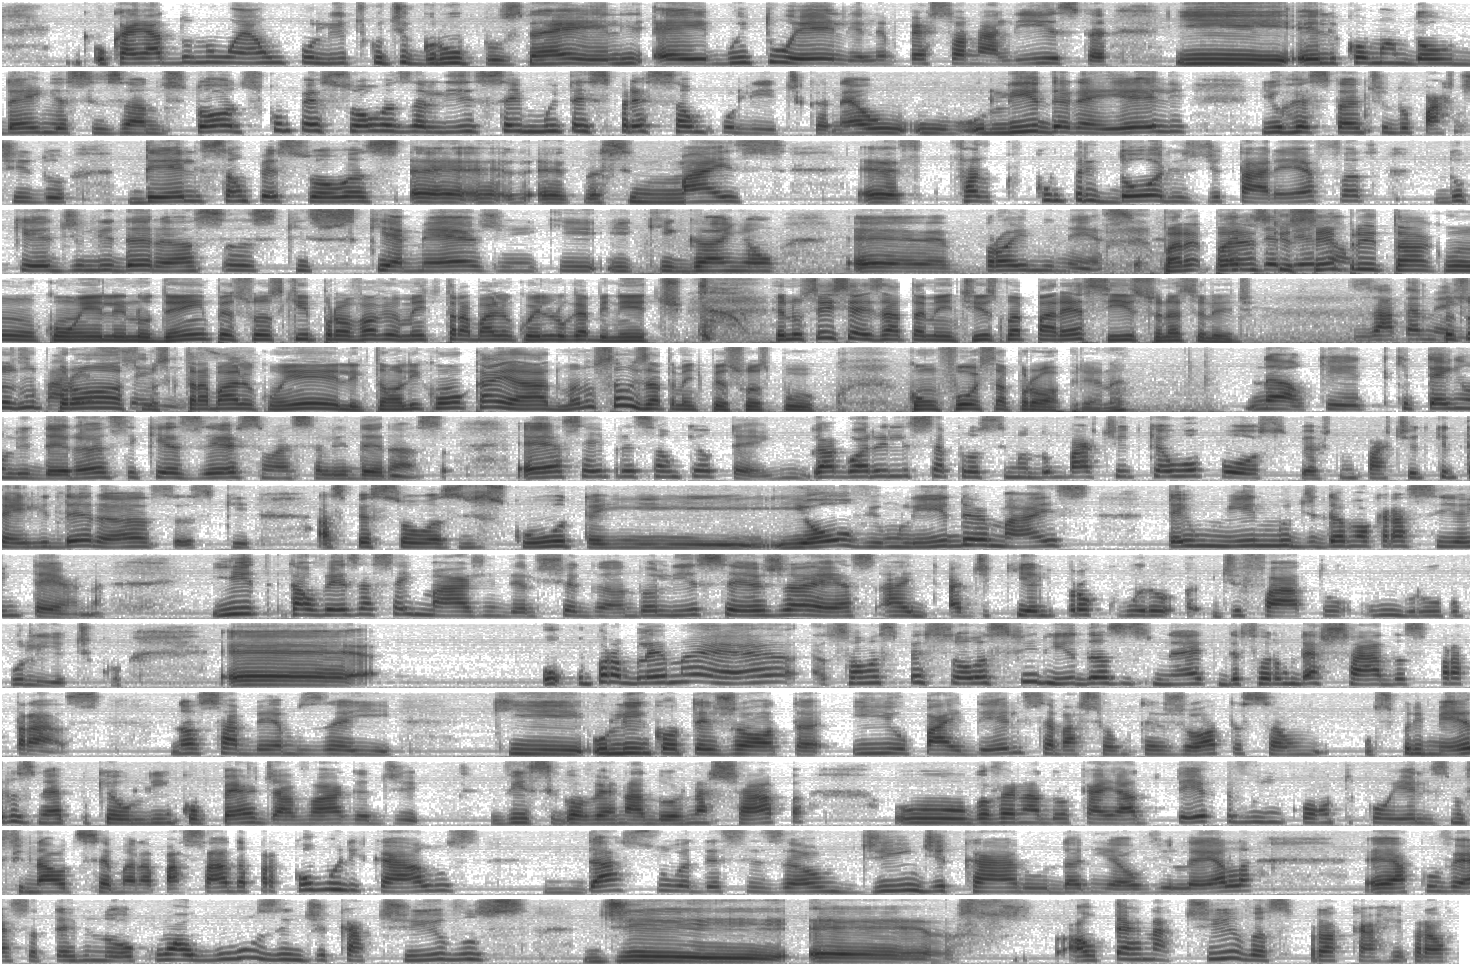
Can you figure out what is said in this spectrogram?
o Caiado não é um político de grupos, né? Ele é muito ele, ele é personalista e ele comandou o DEM esses anos todos com pessoas ali sem muita expressão política, né? O, o, o líder é ele e o restante do partido dele são pessoas é, é, assim mais é, cumpridores de tarefas do que de lideranças que, que emergem e que, e que ganham é, proeminência. Pare, parece que sempre está com, com ele no DEM pessoas que provavelmente trabalham com ele no gabinete. Eu não sei se é exatamente isso, mas parece isso, né, Sileide? Exatamente. Pessoas muito próximas, que trabalham com ele, que estão ali com o Caiado, mas não são exatamente pessoas por, com força própria, né? Não, que, que tenham liderança e que exerçam essa liderança. Essa é a impressão que eu tenho. Agora ele se aproxima de um partido que é o oposto, um partido que tem lideranças, que as pessoas discutem e, e um líder, mas tem um mínimo de democracia interna. E talvez essa imagem dele chegando ali seja essa, a, a de que ele procura, de fato, um grupo político. É, o, problema é são as pessoas feridas, né, que foram deixadas para trás. Nós sabemos aí que o Lincoln TJ e o pai dele, Sebastião TJ, são os primeiros, né, porque o Lincoln perde a vaga de vice-governador na chapa. O governador Caiado teve um encontro com eles no final de semana passada para comunicá-los da sua decisão de indicar o Daniel Vilela é, a conversa terminou com alguns indicativos de é, alternativas para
